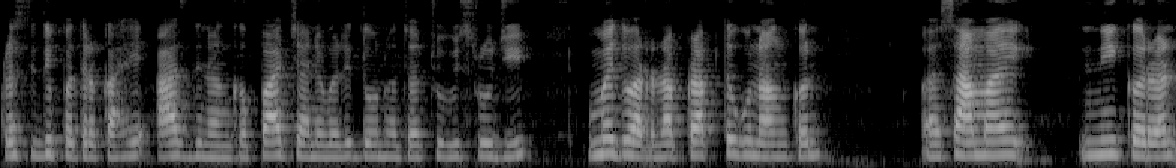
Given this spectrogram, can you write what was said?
प्रसिद्धीपत्रक आहे. आज दिनांक पाच जानेवारी दोन हजार चोवीस रोजी उमेदवारांना प्राप्त गुणांकन सामायनीकरण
